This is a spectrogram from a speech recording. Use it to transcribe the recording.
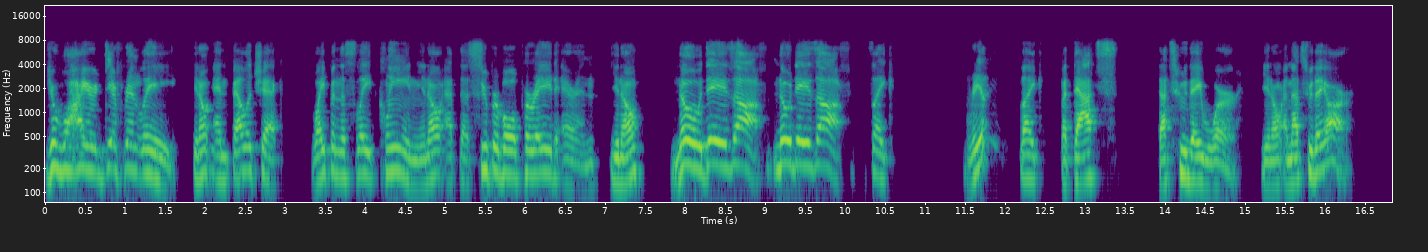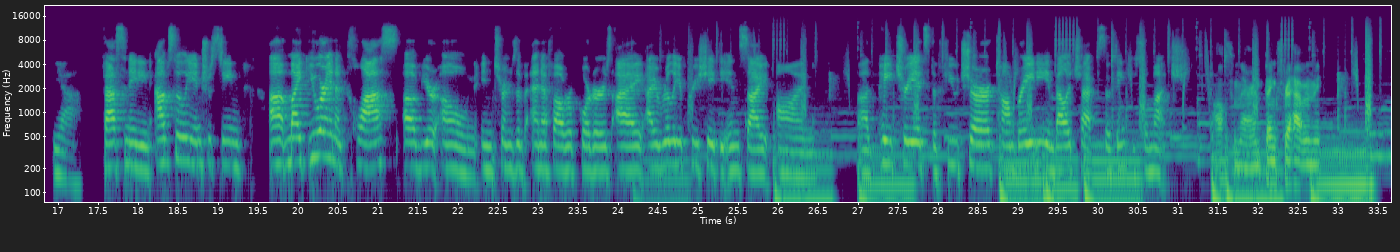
You're wired differently, you know, and Belichick wiping the slate clean, you know, at the Super Bowl parade, Erin, you know, no days off, no days off. It's like, really? Like, but that's that's who they were you know, and that's who they are. Yeah, fascinating, absolutely interesting. Uh, Mike, you are in a class of your own in terms of NFL reporters. I, I really appreciate the insight on uh, the Patriots, the future, Tom Brady, and Belichick. So thank you so much. Awesome, Erin. Thanks for having me.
